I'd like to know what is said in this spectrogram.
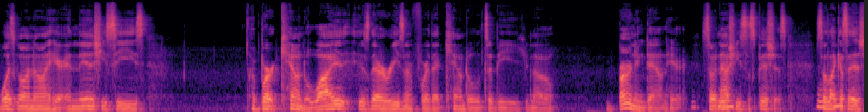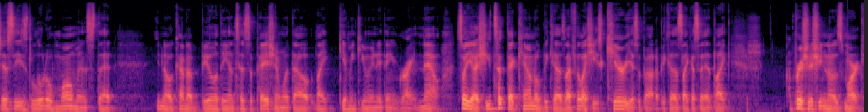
what's going on here? And then she sees a burnt candle. Why is there a reason for that candle to be, you know, burning down here? So now mm-hmm. she's suspicious. So, mm-hmm. like I said, it's just these little moments that, you know, kind of build the anticipation without like giving you anything right now. So, yeah, she took that candle because I feel like she's curious about it. Because, like I said, like, I'm pretty sure she knows Mark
